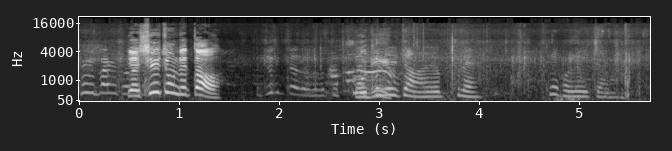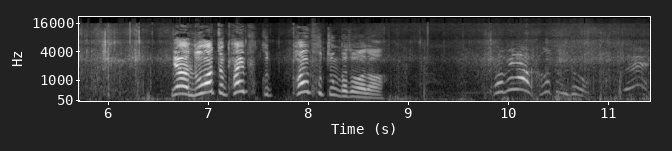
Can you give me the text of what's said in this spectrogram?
빨리 빨리 야, 실종됐다. 저기 어디? 걸려있잖아 옆에 풀에 걸려있잖아 야, 누가 좀 파이프, 그- 파이프 좀 가져와라. 범인아 그것 좀 줘. 왜?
